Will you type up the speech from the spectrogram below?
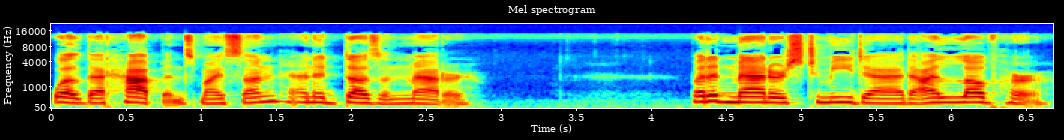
Well, that happens, my son, and it doesn't matter. But it matters to me, Dad. I love her.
